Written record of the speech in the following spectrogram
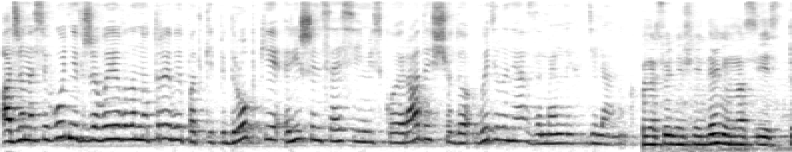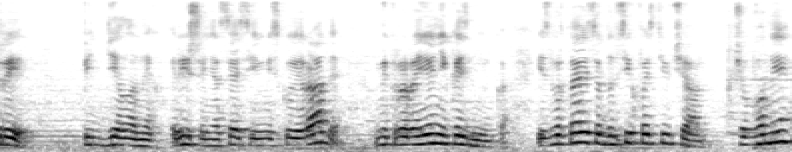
Адже на сьогодні вже виявлено три випадки підробки рішень сесії міської ради щодо виділення земельних ділянок. На сьогоднішній день у нас є три підділених рішення сесії міської ради в мікрорайоні Казнівка. І звертаюся до всіх фастівчан, щоб вони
